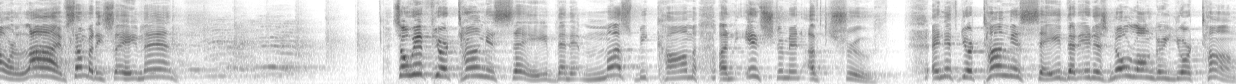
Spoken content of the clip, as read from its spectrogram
our lives. Somebody say amen. So, if your tongue is saved, then it must become an instrument of truth. And if your tongue is saved, that it is no longer your tongue.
